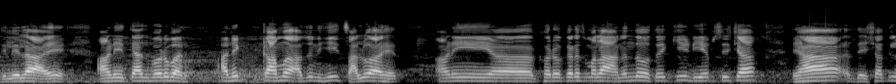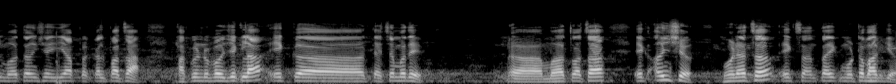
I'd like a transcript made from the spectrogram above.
दिलेलं आहे. आणि त्याचबरोबर अनेक कामं अजूनही चालू आहेत. आणि खरोखरच मला आनंद होतो आहे की डी एफ सीच्या ह्या देशातील महत्त्वांशी या प्रकल्पाचा ठाकूर प्रोजेक्टला एक त्याच्यामध्ये महत्त्वाचा एक अंश होण्याचं एक सांगता एक मोठं भाग्य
